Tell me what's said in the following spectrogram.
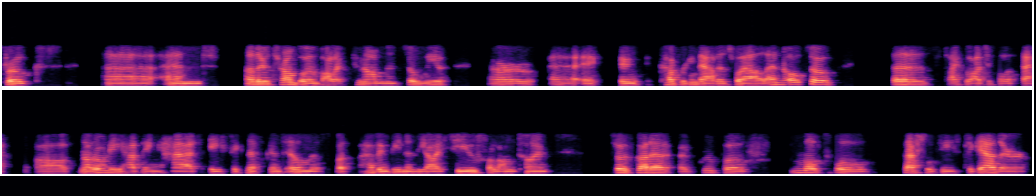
strokes uh, and other thromboembolic phenomena. So we are uh, covering that as well, and also the psychological effects of not only having had a significant illness, but having been in the ICU for a long time. So we've got a, a group of multiple specialties together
